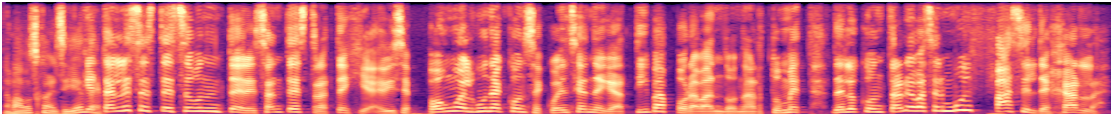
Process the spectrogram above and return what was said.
Vamos con el siguiente. ¿Qué tal es esta? Es una interesante estrategia. Dice, pongo alguna consecuencia negativa por abandonar tu meta. De lo contrario, va a ser muy fácil dejarla.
